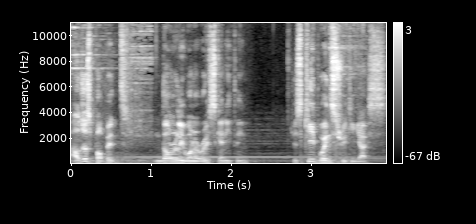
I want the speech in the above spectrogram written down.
I'll just pop it. Don't really want to risk anything. Just keep win streaking, guys.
